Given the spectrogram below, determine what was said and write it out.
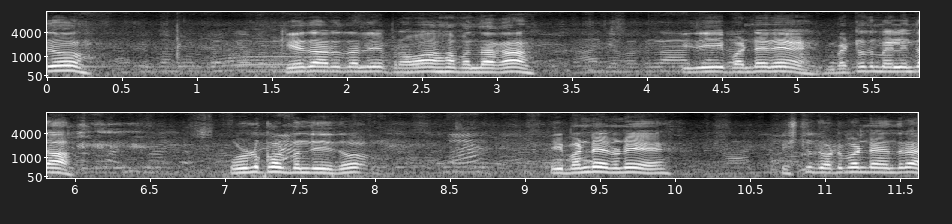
ಇದು ಕೇದಾರದಲ್ಲಿ ಪ್ರವಾಹ ಬಂದಾಗ ಇದು ಈ ಬಂಡೆನೇ ಬೆಟ್ಟದ ಮೇಲಿಂದ ಉರುಳ್ಕೊಂಡು ಬಂದಿದ್ದು. ಈ ಬಂಡೆ ನೋಡಿ ಇಷ್ಟು ದೊಡ್ಡ ಬಂಡೆ ಅಂದರೆ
